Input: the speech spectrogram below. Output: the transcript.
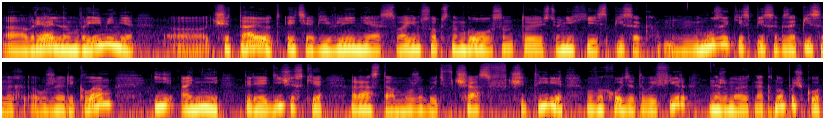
э, в реальном времени читают эти объявления своим собственным голосом. То есть у них есть список музыки, список записанных уже реклам, и они периодически, раз там, может быть, в час, в четыре, выходят в эфир, нажимают на кнопочку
